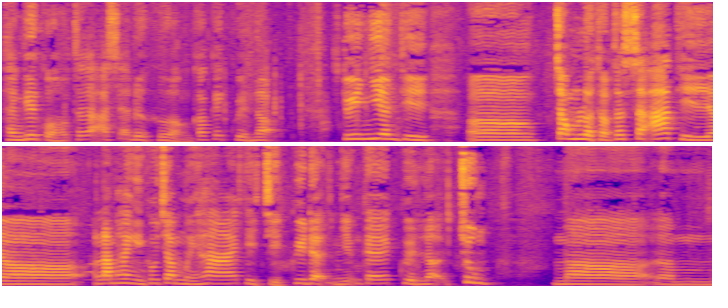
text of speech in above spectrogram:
thành viên của hợp tác xã sẽ được hưởng các cái quyền lợi. Tuy nhiên thì uh, trong luật hợp tác xã thì uh, năm 2012 thì chỉ quy định những cái quyền lợi chung mà um,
